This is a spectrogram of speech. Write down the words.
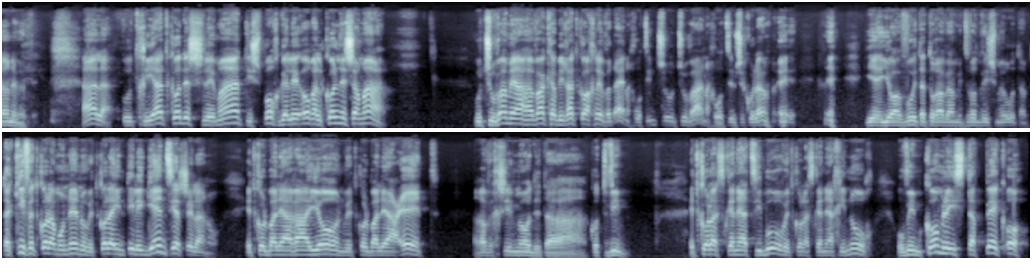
לא נוותר. הלאה, ותחיית קודש שלמה תשפוך גלי אור על כל נשמה. ותשובה מאהבה כבירת כוח לב. ודאי, אנחנו רוצים תשובה, אנחנו רוצים שכולם יאהבו את התורה והמצוות וישמרו אותם. תקיף את כל המוננו ואת כל האינטליגנציה שלנו, את כל בעלי הרעיון ואת כל בעלי העת. הרב החשיב מאוד את הכותבים. את כל עסקני הציבור ואת כל עסקני החינוך, ובמקום להסתפק, או,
